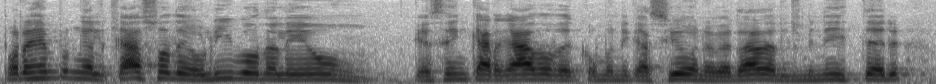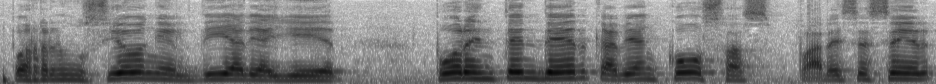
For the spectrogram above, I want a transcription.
por ejemplo, en el caso de Olivo de León, que es encargado de comunicaciones, ¿verdad?, del ministerio, pues renunció en el día de ayer por entender que habían cosas, parece ser,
